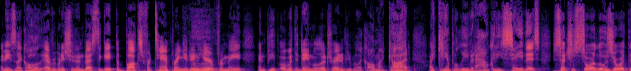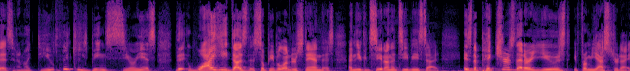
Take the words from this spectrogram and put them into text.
and he's like, "Oh, everybody should investigate the Bucks for tampering." You didn't hear Mhm. it from me, and people with the Dame Lillard trade, and people are like, "Oh my god, I can't believe it! How could he say this? Such a sore loser with this." And I'm like, "Do you think he's being serious? The, why he does this? So people understand this, and you can see it on the TV side. Is the pictures that are used from yesterday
